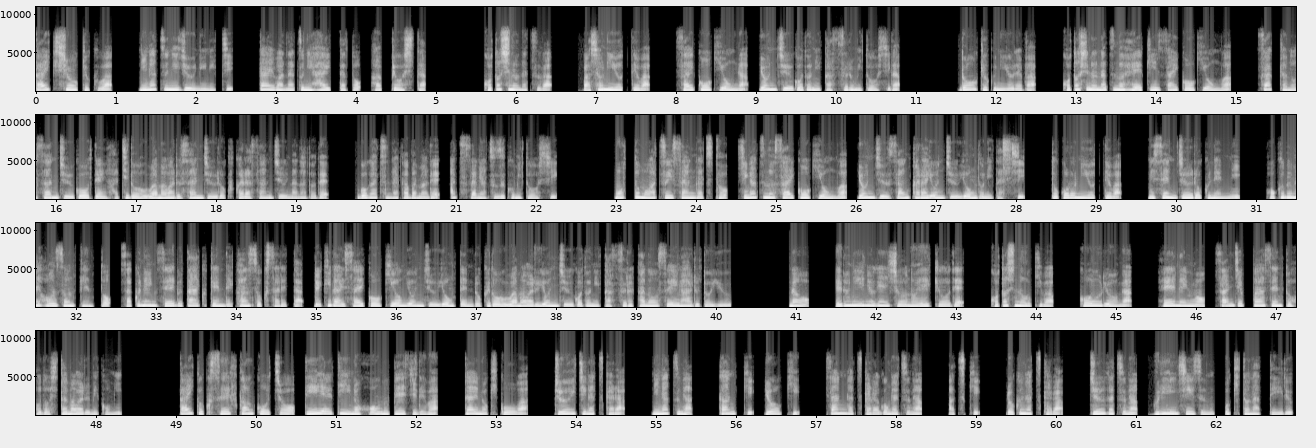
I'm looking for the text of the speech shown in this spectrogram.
大気象局は2月22日、タイは夏に入ったと発表した。今年の夏は、場所によっては、最高気温が45度に達する見通しだ。同局によれば、今年の夏の平均最高気温は、作家の35.8度を上回る36から37度で、5月半ばまで暑さが続く見通し。最も暑い3月と4月の最高気温は43から44度に達し、ところによっては、2016年に北部メホンソン県と昨年西部ターク県で観測された歴代最高気温44.6度を上回る45度に達する可能性があるという。なお、エルニーニョ現象の影響で、今年の雨季は、降雨量が平年を30%ほど下回る見込み。大国政府観光庁 TAT のホームページでは、タイの気候は11月から2月が寒気、涼気、3月から5月が暑気、6月から10月がグリーンシーズン雨季となっている。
